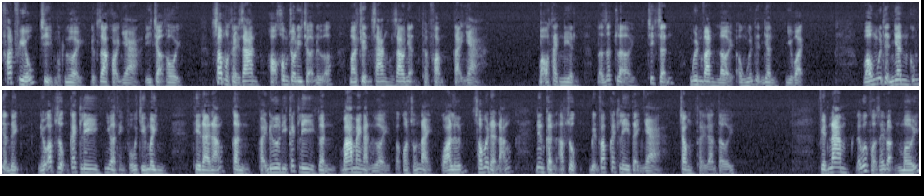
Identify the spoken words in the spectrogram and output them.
phát phiếu chỉ một người được ra khỏi nhà đi chợ thôi. Sau một thời gian họ không cho đi chợ nữa mà chuyển sang giao nhận thực phẩm tại nhà. Báo Thanh Niên đã rất lời trích dẫn nguyên văn lời ông Nguyễn Thiện Nhân như vậy. Và ông Nguyễn Thiện Nhân cũng nhận định nếu áp dụng cách ly như ở thành phố Hồ Chí Minh thì Đà Nẵng cần phải đưa đi cách ly gần 30.000 người và con số này quá lớn so với Đà Nẵng nên cần áp dụng biện pháp cách ly tại nhà trong thời gian tới. Việt Nam đã bước vào giai đoạn mới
